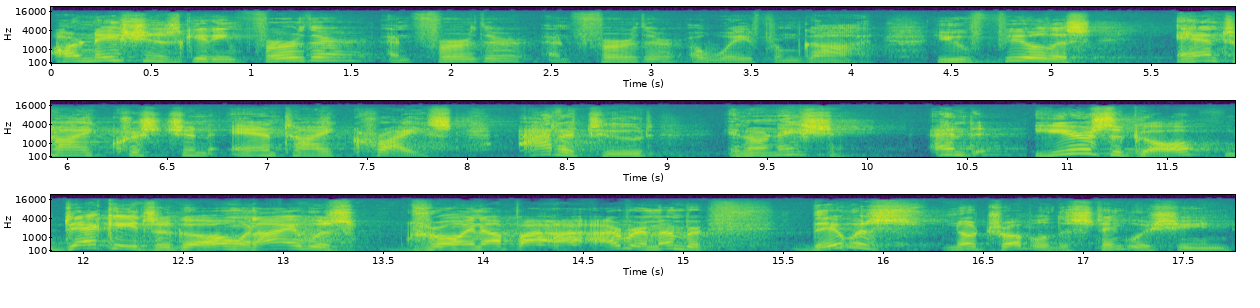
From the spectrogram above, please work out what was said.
Our nation is getting further and further and further away from God. You feel this anti Christian, anti Christ attitude in our nation. And years ago, decades ago, when I was growing up, I, I remember there was no trouble distinguishing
